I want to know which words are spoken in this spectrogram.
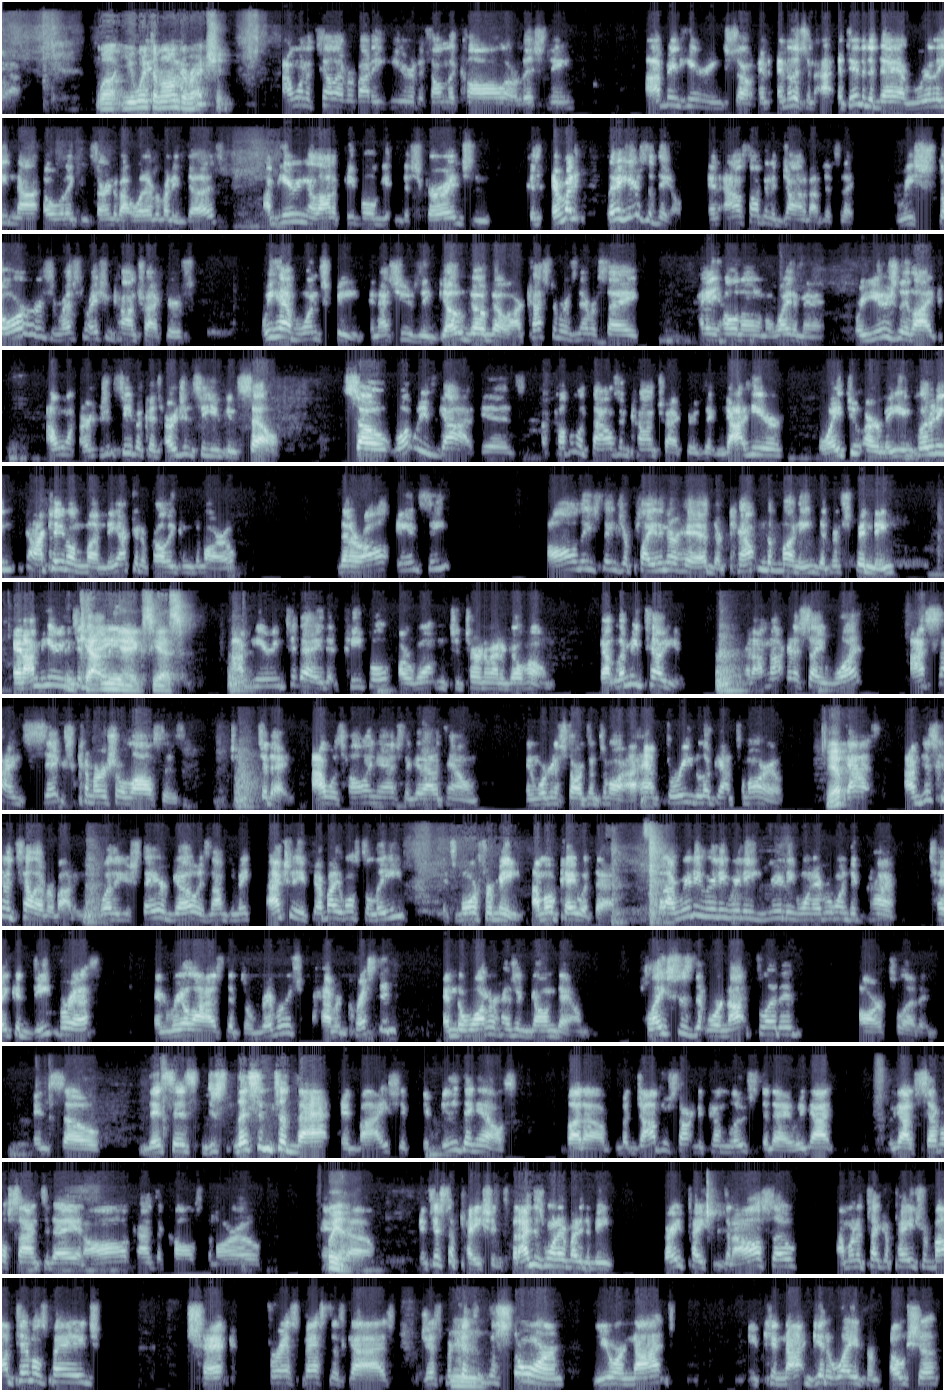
Well, you went the wrong direction. I want to tell everybody here that's on the call or listening. I've been hearing so, and, and listen, I, at the end of the day, I'm really not overly concerned about what everybody does. I'm hearing a lot of people getting discouraged, and because everybody, here's the deal. And I was talking to John about this today. Restorers and restoration contractors, we have one speed, and that's usually go, go, go. Our customers never say, "Hey, hold on, wait a minute." We're usually like, "I want urgency because urgency you can sell." So what we've got is a couple of thousand contractors that got here way too early, including I came on Monday. I could have probably come tomorrow. That are all antsy. All these things are playing in their head. They're counting the money that they're spending, and I'm hearing And today. counting the eggs, yes. I'm hearing today that people are wanting to turn around and go home. Now, let me tell you, and I'm not going to say what. I signed six commercial losses t- today. I was hauling ass to get out of town, and we're going to start them tomorrow. I have three to look at tomorrow. Yep. Guys, I'm just going to tell everybody whether you stay or go is not to me. Actually, if everybody wants to leave, it's more for me. I'm okay with that. But I really, really, really, really want everyone to kind of take a deep breath and realize that the rivers haven't crested and the water hasn't gone down. Places that were not flooded are flooded. And so this is just listen to that advice if, if anything else. But uh, but jobs are starting to come loose today. We got we got several signed today and all kinds of calls tomorrow. And Oh, yeah. uh, it's just a patience. But I just want everybody to be very patient. And I also I'm going to take a page from Bob Timmel's page. Check for asbestos, guys. Just because Mm. of the storm, you are not, you cannot get away from OSHA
